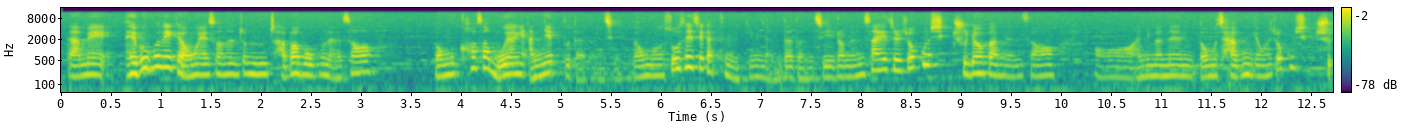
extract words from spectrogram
그다음에 대부분의 경우에서는 좀 잡아보고 나서 너무 커서 모양이 안 예쁘다든지 너무 소세지 같은 느낌이 난다든지 이러면 사이즈를 조금씩 줄여가면서 어, 아니면은 너무 작은 경우에 조금씩 주,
